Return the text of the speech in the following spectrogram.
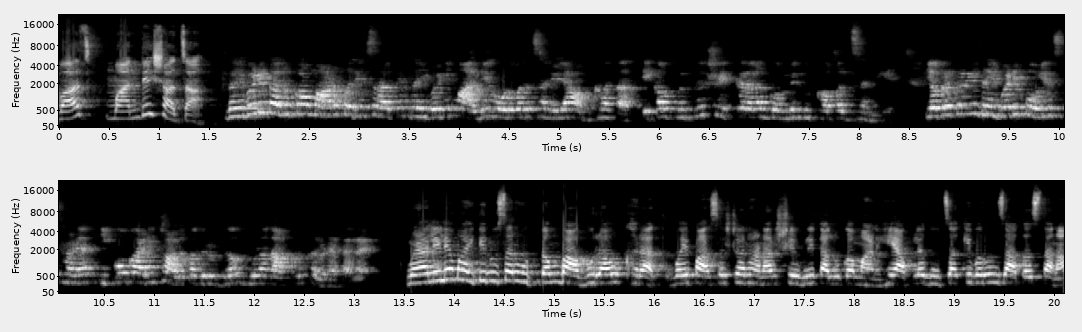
आवाज मानदेशाचा. दहिवडी तालुका माड परिसरातील दहिवडी मार्गे रोडवर झालेल्या अपघातात एका वृद्ध शेतकऱ्याला गंभीर दुखापत झाली आहे. या प्रकरणी दहिवडी पोलीस ठाण्यात इको गाडी चालकाविरुद्ध गुन्हा दाखल करण्यात आलाय मिळालेल्या माहितीनुसार उत्तम बाबूराव खरात वय पासष्ट राहणार शेवरी तालुका माण. हे आपल्या दुचाकीवरून जात असताना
